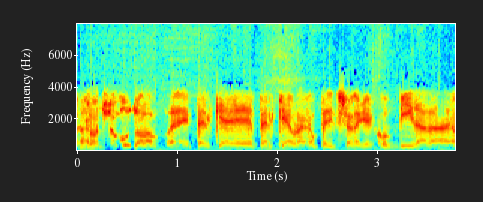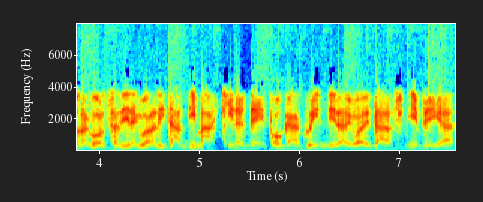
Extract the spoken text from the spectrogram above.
che ho già avuto la- eh, perché, perché è una competizione che combina la- una corsa di regolarità di macchine d'epoca, quindi la regolarità significa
